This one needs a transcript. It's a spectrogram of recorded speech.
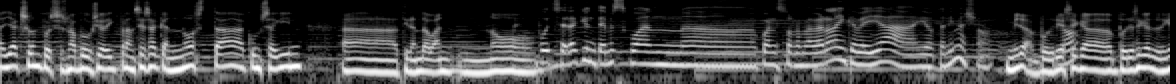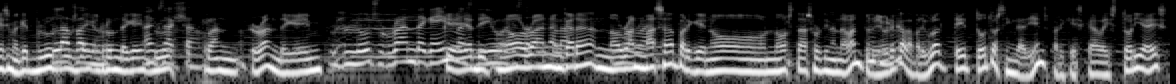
de Jackson pues, és una producció, dic, francesa que no està aconseguint eh, tirar endavant. No... no. Potser d'aquí un temps, quan, uh, quan ens tornem a veure l'any que ve ja, ja ho tenim, això. Mira, podria, No? ser que, podria ser que tinguéssim aquest Blues La the, pel- run the Game, Exacte. Blues run, run the Game, Blues Run the Game, que ja et dic, no run pel·lícula. encara, no, run, run. massa perquè no, no està sortint endavant, però jo Mhm. crec que la pel·lícula té tots els ingredients, perquè és que la història és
